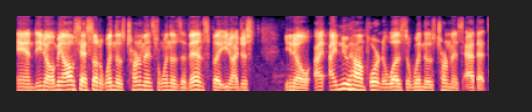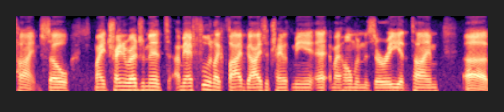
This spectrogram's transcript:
and you know, I mean, obviously I still had to win those tournaments or win those events, but you know, I just, you know, I I knew how important it was to win those tournaments at that time. So my training regiment, I mean, I flew in like five guys to train with me at, at my home in Missouri at the time. Uh,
